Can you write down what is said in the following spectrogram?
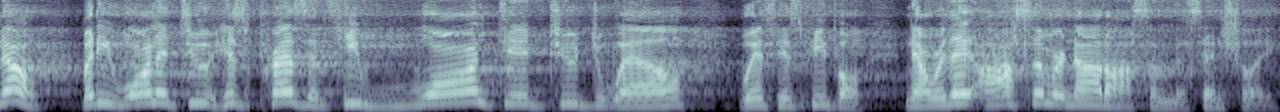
No, but he wanted to, his presence, he wanted to dwell with his people. Now, were they awesome or not awesome, essentially?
